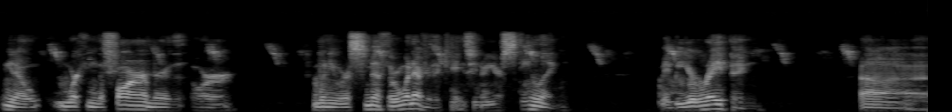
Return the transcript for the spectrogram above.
you know, working the farm or or when you were a smith or whatever the case. You know, you're stealing, maybe you're raping, uh,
